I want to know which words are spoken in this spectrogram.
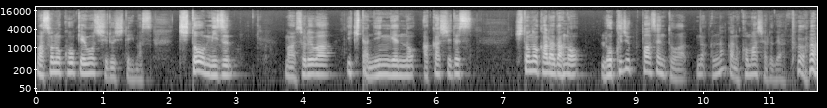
まあ、その光景を記しています。血と水、まあ、それは生きた人間の証です。人の体の60%はななんかのコマーシャルであったかな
